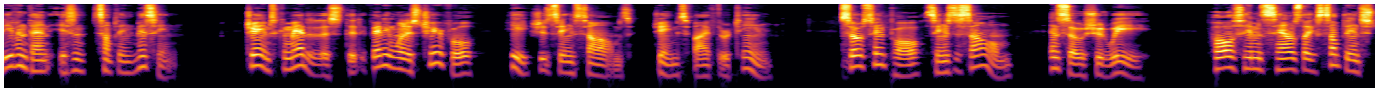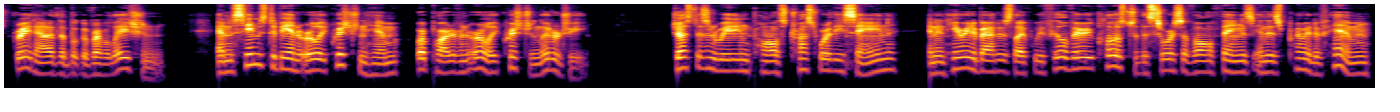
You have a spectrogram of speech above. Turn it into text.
But even then, isn't something missing? James commanded us that if anyone is cheerful, he should sing psalms. James 5:13. So St. Paul sings a psalm, and so should we. Paul's hymn sounds like something straight out of the book of Revelation, and it seems to be an early Christian hymn or part of an early Christian liturgy. Just as in reading Paul's trustworthy saying and in hearing about his life we feel very close to the source of all things in this primitive hymn,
